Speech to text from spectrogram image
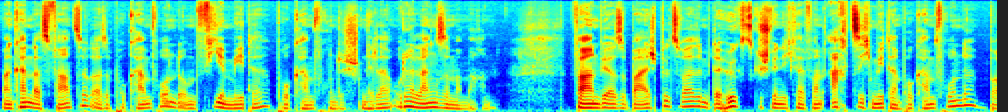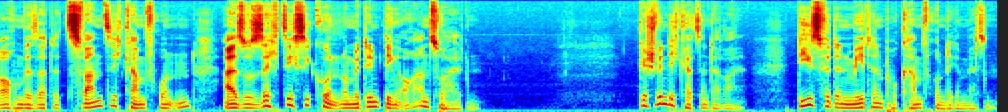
Man kann das Fahrzeug also pro Kampfrunde um 4 Meter pro Kampfrunde schneller oder langsamer machen. Fahren wir also beispielsweise mit der Höchstgeschwindigkeit von 80 Metern pro Kampfrunde, brauchen wir satte 20 Kampfrunden, also 60 Sekunden, um mit dem Ding auch anzuhalten. Geschwindigkeitsintervall. Dies wird in Metern pro Kampfrunde gemessen.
